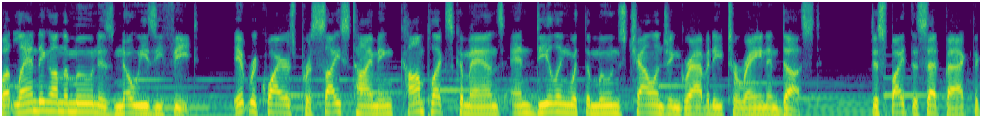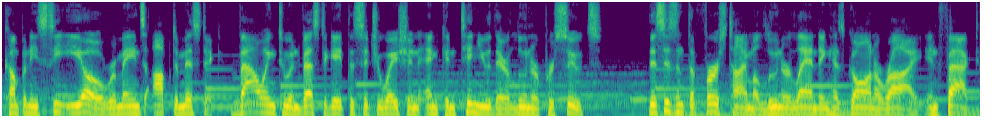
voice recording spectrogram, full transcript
but landing on the moon is no easy feat. It requires precise timing, complex commands, and dealing with the moon's challenging gravity, terrain and dust. Despite the setback, the company's CEO remains optimistic, vowing to investigate the situation and continue their lunar pursuits. This isn't the first time a lunar landing has gone awry, in fact,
